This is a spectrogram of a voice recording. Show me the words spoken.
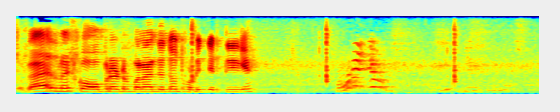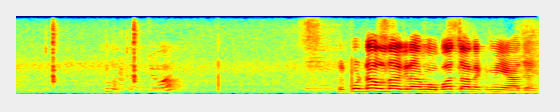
तो गाइस मैं इसको ऑपरेटर बना देता हूँ थोड़ी देर के लिए। मेरे को डर लग रहा है वो अचानक नहीं आ जाए।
